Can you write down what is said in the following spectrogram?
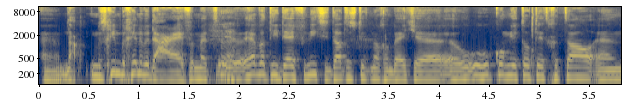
eh, nou, misschien beginnen we daar even met. Ja. eh, hè, want die definitie, dat is natuurlijk nog een beetje. eh, hoe, hoe kom je tot dit getal en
